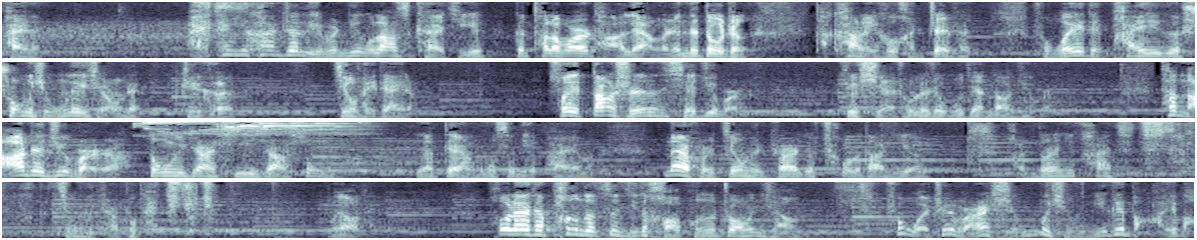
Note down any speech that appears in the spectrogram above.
拍的。哎，他一看这里边尼古拉斯凯奇跟特拉瓦尔塔两个人的斗争，他看了以后很振奋，说我也得拍一个双雄类型的这个警匪电影。所以当时呢，写剧本就写出了这《无间道》剧本。他拿着剧本啊，东一家西一家送啊，让电影公司你拍吧。那会儿警匪片就臭了大街了，很多人一看，这警匪片不拍，去去去，不要他。后来他碰到自己的好朋友庄文强，说我这玩意儿行不行？你给把一把。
